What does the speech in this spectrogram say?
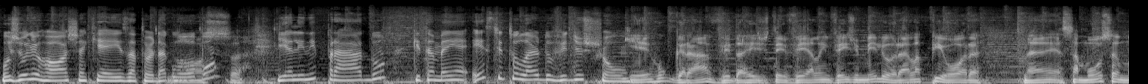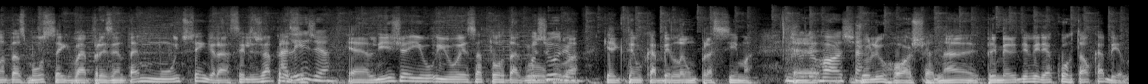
o Júlio Rocha, que é ex-ator da Globo, Nossa. e Aline Prado, que também é ex-titular do Video Show. Que erro grave da Rede TV, ela em vez de melhorar, ela piora. Né? Essa moça, uma das moças aí que vai apresentar, é muito sem graça. Eles já apresentam. A Lígia? É, a Lígia e o, e o ex-ator da Globo lá, que é que tem o cabelão pra cima. Júlio é, Rocha. Júlio Rocha, né? Primeiro deveria cortar o cabelo.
